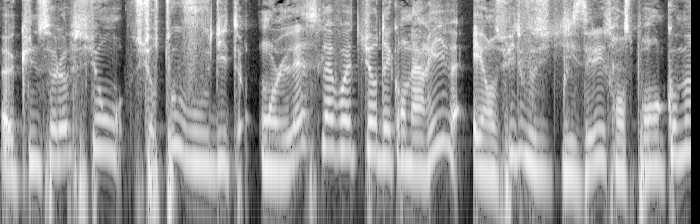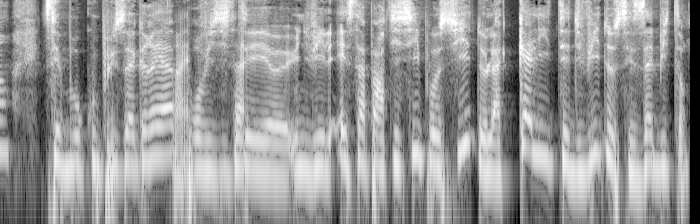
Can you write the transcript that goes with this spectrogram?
euh, qu'une seule option. Surtout, vous vous dites, on laisse la voiture dès qu'on arrive et ensuite vous utilisez les transports en commun. C'est beaucoup plus agréable Ouais, pour visiter une ville et ça participe aussi de la qualité de vie de ses habitants.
